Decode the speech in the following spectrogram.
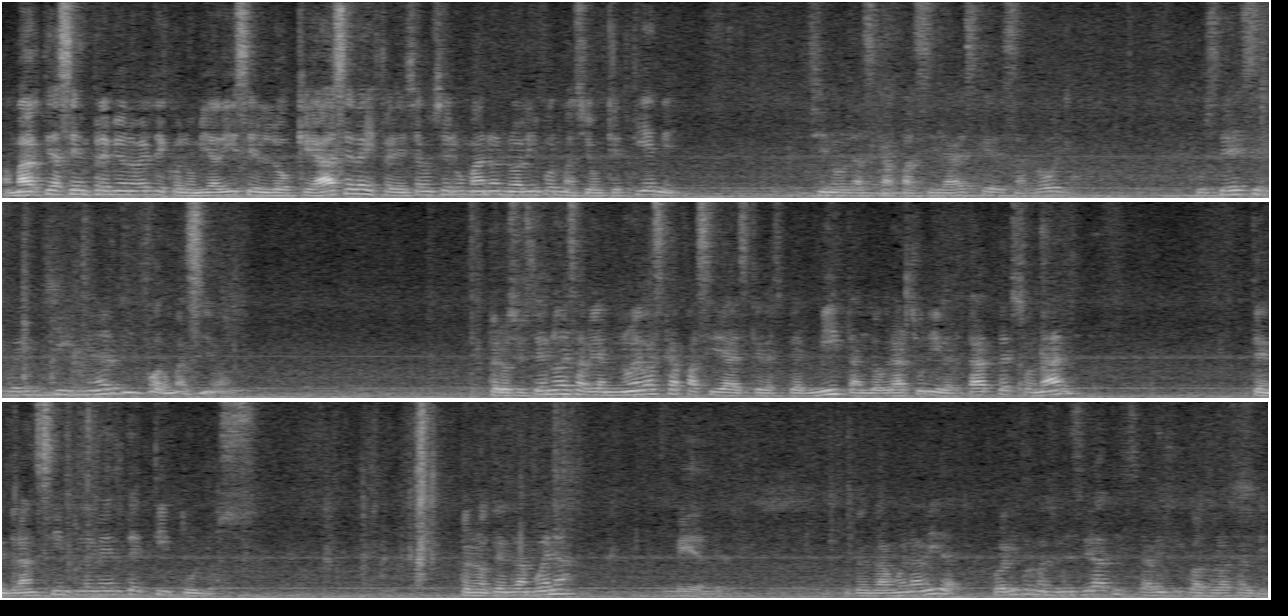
Amartya Sen, Premio Nobel de Economía, dice, lo que hace la diferencia a un ser humano no es la información que tiene, sino las capacidades que desarrolla. Ustedes se pueden llenar de información, pero si ustedes no desarrollan nuevas capacidades que les permitan lograr su libertad personal, tendrán simplemente títulos, pero no tendrán buena vida. No tendrán buena vida. Hoy la información es gratis, está 24 horas al día.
